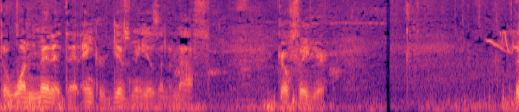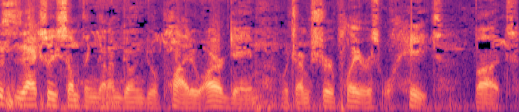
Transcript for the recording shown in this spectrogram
the one minute that Anchor gives me isn't enough. Go figure. This is actually something that I'm going to apply to our game, which I'm sure players will hate, but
